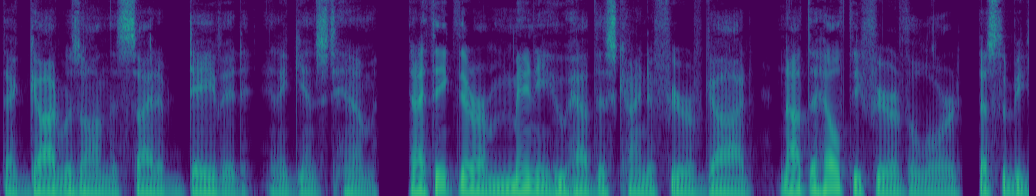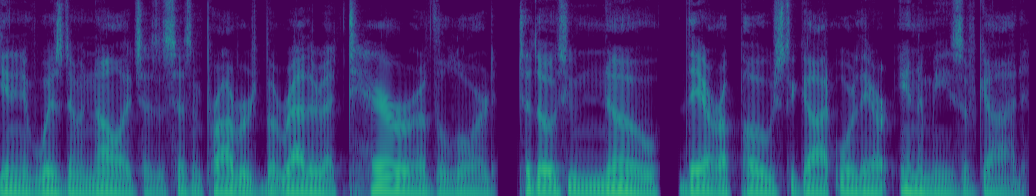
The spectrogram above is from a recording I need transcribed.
that God was on the side of David and against him. And I think there are many who have this kind of fear of God, not the healthy fear of the Lord. That's the beginning of wisdom and knowledge, as it says in Proverbs, but rather a terror of the Lord to those who know they are opposed to God or they are enemies of God.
